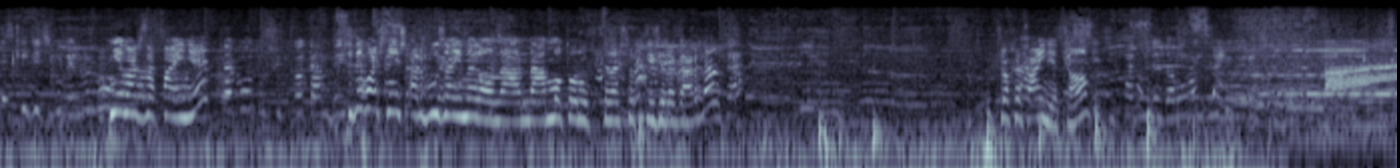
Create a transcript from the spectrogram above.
Wszystkie dzieci mówią, że Nie masz za fajnie? trzeba było tu szybko tam wyjść. Czy ty właśnie jesz arbuza i melona na motorówce na środku jeziora Garda? Trochę fajnie, co? Do domu, więc.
